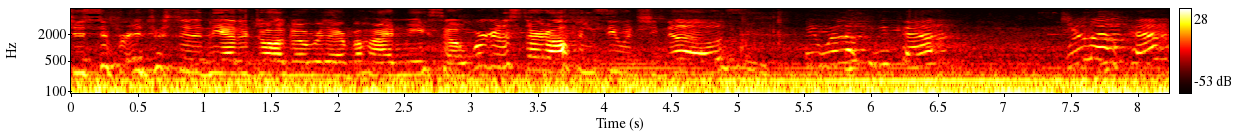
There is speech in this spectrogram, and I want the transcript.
She's super interested in the other dog over there behind me. So we're gonna start off and see what she knows. Hey Willow, can you pet? Willow, pet?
